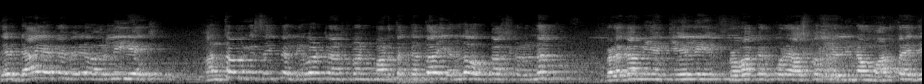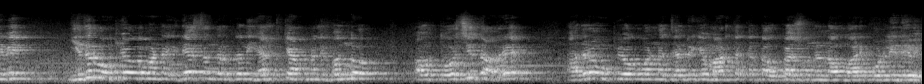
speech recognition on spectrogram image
they die at a very early age ಅಂಥವ್ರಿಗೆ ಸಹಿತ ಲಿವರ್ ಟ್ರಾನ್ಸ್ಪ್ಲಾಂಟ್ ಮಾಡ್ತಕ್ಕಂಥ ಎಲ್ಲ ಅವಕಾಶಗಳನ್ನು ಬೆಳಗಾವಿಯ ಕೆ ಪ್ರಭಾಕರ್ ಕೋರೆ ಆಸ್ಪತ್ರೆಯಲ್ಲಿ ನಾವು ಮಾಡ್ತಾ ಇದ್ದೀವಿ. ಇದರ ಉಪಯೋಗವನ್ನು ಇದೇ ಸಂದರ್ಭದಲ್ಲಿ ಹೆಲ್ತ್ ಕ್ಯಾಂಪ್ನಲ್ಲಿ ಬಂದು ಅವ್ರು ತೋರಿಸಿದ್ದಾರೆ ಅದರ ಉಪಯೋಗವನ್ನು ಜನರಿಗೆ ಮಾಡ್ತಕ್ಕಂಥ ಅವಕಾಶವನ್ನು ನಾವು ಮಾಡಿಕೊಡಲಿದ್ದೀವಿ.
